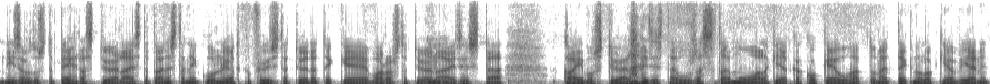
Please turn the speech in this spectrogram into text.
niin sanotusta tehdastyöläistä tai näistä, niin kuin, jotka fyysistä työtä tekee, varastotyöläisistä, mm. kaivostyöläisistä USAssa tai muuallakin, jotka kokee uhattuna, että teknologia vie, niin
